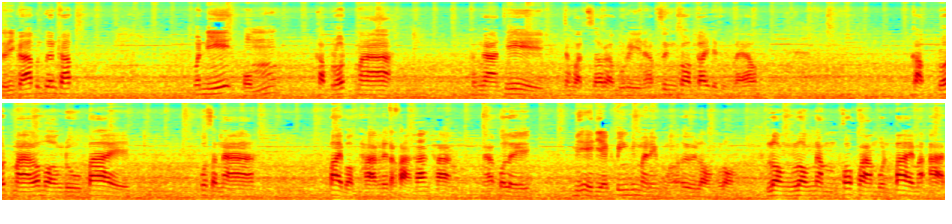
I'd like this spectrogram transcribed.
สวัสดีครับเพื่อนๆครับ วันนี้ผมขับรถมาทำงานที่จังหวัดสระบุรีนะครับ ซึ่งก็ใกล้จะถึงแล้ว ขับรถมาก็มองดูป้ายโฆษณา ป้ายบอกทางอะไรต่างๆ ข้างทางนะครับก็เลยมีไอเดียปิ้งขึ้นมาในหัว เออลองลองลองลองนำข้อความบนป้ายมาอ่าน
